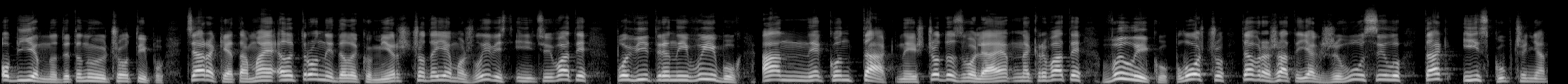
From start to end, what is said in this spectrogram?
об'ємно детонуючого типу. Ця ракета має електронний далекомір, що дає можливість ініціювати повітряний вибух, а не контактний, що дозволяє накривати велику площу та вражати як живу силу, так і скупчення.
